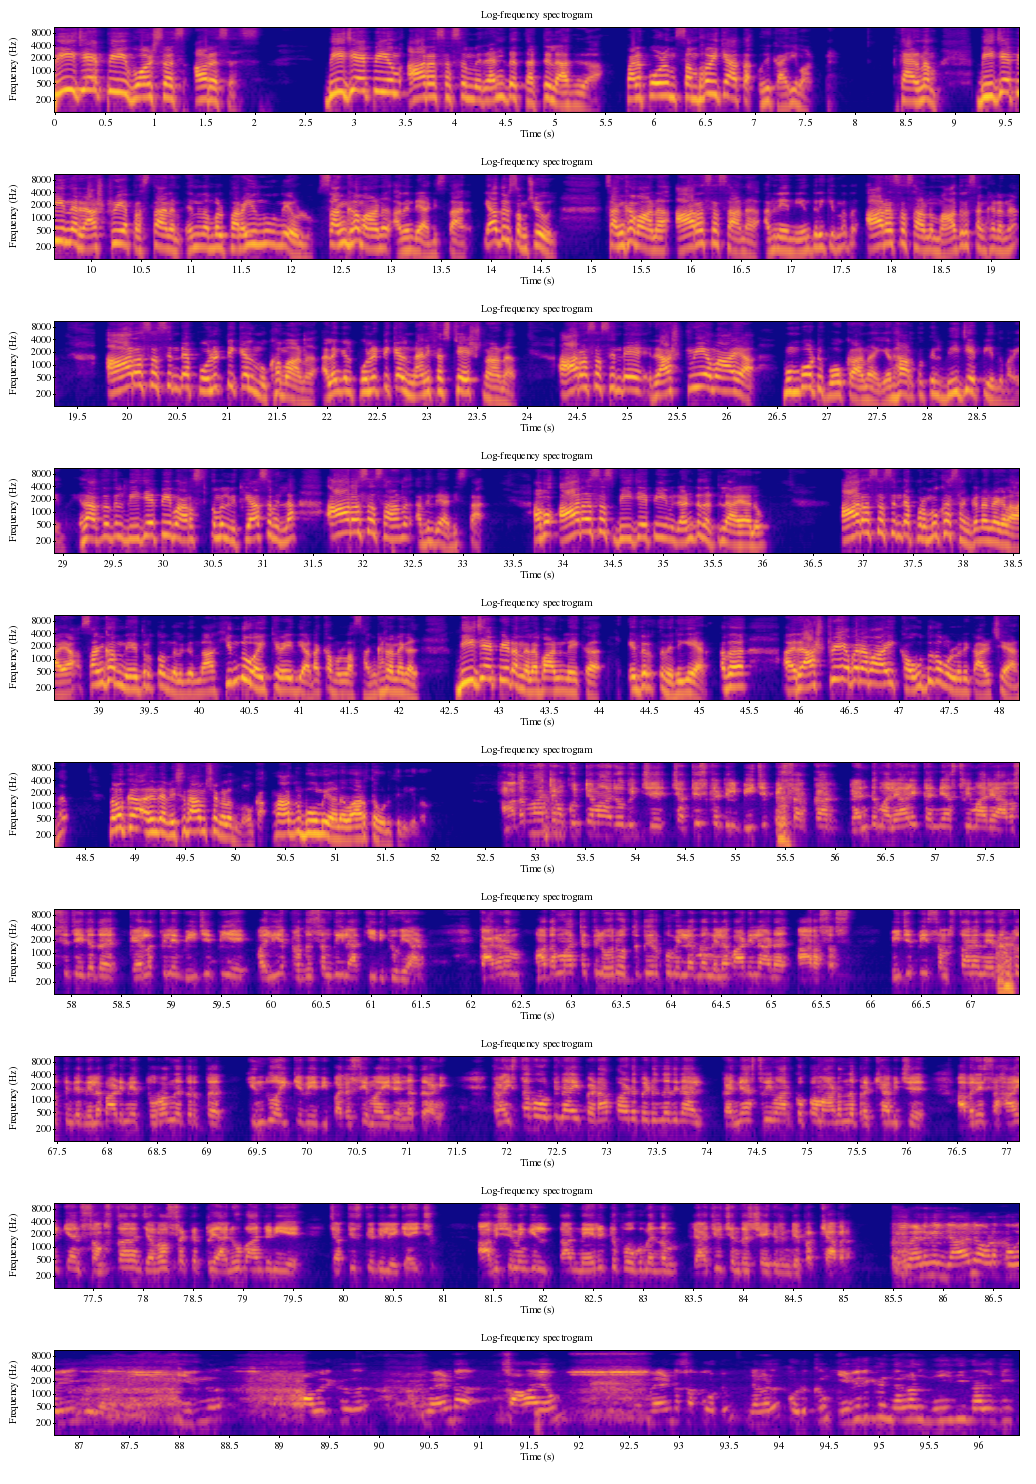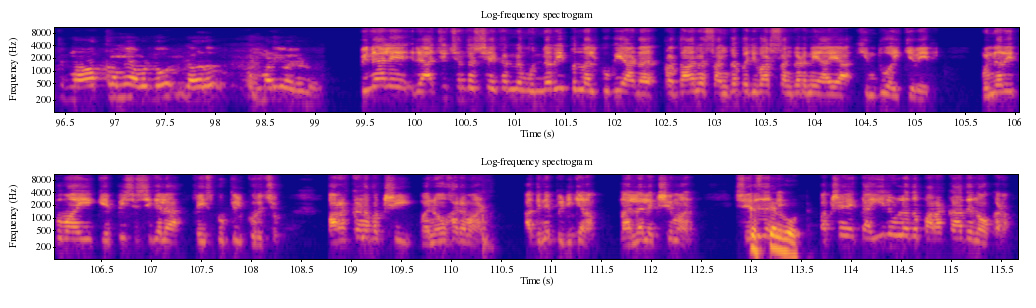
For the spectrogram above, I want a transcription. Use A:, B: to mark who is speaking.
A: B J P versus R S S. B J പിയും R S എസും രണ്ട് തട്ടിലാകുക പലപ്പോഴും സംഭവിക്കാത്ത ഒരു കാര്യമാണ്. കാരണം ബി ജെ പി എന്ന രാഷ്ട്രീയ പ്രസ്ഥാനം എന്ന് നമ്മൾ പറയുന്നു എന്നേ ഉള്ളൂ. സംഘമാണ് അതിന്റെ അടിസ്ഥാനം. യാതൊരു സംശയവും സംഘമാണ് ആർ എസ് എസ് ആണ് അതിനെ നിയന്ത്രിക്കുന്നത്. ആർ എസ് എസ് ആണ് മാതൃസംഘടന. ആർ എസ് എസിന്റെ പൊളിറ്റിക്കൽ മുഖമാണ് അല്ലെങ്കിൽ പൊളിറ്റിക്കൽ മാനിഫെസ്റ്റേഷൻ ആണ് ആർ എസ് എസിന്റെ രാഷ്ട്രീയമായ മുമ്പോട്ട് പോക്കാണ് യഥാർത്ഥത്തിൽ ബി ജെ പി എന്ന് പറയുന്നത്. യഥാർത്ഥത്തിൽ ബി ജെ പിയും ആർ എസ് എസ് തമ്മിൽ വ്യത്യാസമില്ല. ആർ എസ് എസ് ആണ് അതിന്റെ അടിസ്ഥാനം. അപ്പോൾ R S S B J പിയും രണ്ട് തട്ടിലായാലോ ആർ എസ് എസിന്റെ പ്രമുഖ സംഘടനകളായ സംഘം നേതൃത്വം നൽകുന്ന ഹിന്ദു ഐക്യവേദി അടക്കമുള്ള സംഘടനകൾ ബി ജെ പിയുടെ നിലപാടിലേക്ക് എതിർത്ത് വരികയാണ്. അത് രാഷ്ട്രീയപരമായി കൗതുകമുള്ളൊരു കാഴ്ചയാണ്. നമുക്ക് അതിന്റെ വിശദാംശങ്ങളും നോക്കാം. മാതൃഭൂമിയാണ് വാർത്ത കൊടുത്തിരിക്കുന്നത്.
B: മതമാറ്റം കുറ്റമാരോപിച്ച് ഛത്തീസ്ഗഡിൽ ബി ജെ പി സർക്കാർ രണ്ട് മലയാളി കന്യാസ്ത്രീമാരെ അറസ്റ്റ് ചെയ്തത് കേരളത്തിലെ ബി ജെ പിയെ വലിയ പ്രതിസന്ധിയിലാക്കിയിരിക്കുകയാണ്. കാരണം മതം മാറ്റത്തിൽ ഒരു ഒത്തുതീർപ്പുമില്ലെന്ന നിലപാടിലാണ് R S S. B J P സംസ്ഥാന നേതൃത്വത്തിന്റെ നിലപാടിനെ തുറന്നെതിർത്ത് ഹിന്ദു ഐക്യവേദി പരസ്യമായി രംഗത്തിറങ്ങി. ക്രൈസ്തവ വോട്ടിനായി പെടാപ്പാട് പെടുന്നതിനാൽ കന്യാസ്ത്രീമാർക്കൊപ്പമാണെന്ന് പ്രഖ്യാപിച്ച് അവരെ സഹായിക്കാൻ സംസ്ഥാന ജനറൽ സെക്രട്ടറി അനൂപ് ആന്റണിയെ ഛത്തീസ്ഗഡിലേക്ക് അയച്ചു. ആവശ്യമെങ്കിൽ താൻ നേരിട്ട് പോകുമെന്നും രാജീവ് ചന്ദ്രശേഖരന്റെ പ്രഖ്യാപനം.
C: വേണമെങ്കിൽ ഞാനും അവിടെ പോയി ഇരുന്ന് അവർക്ക് വേണ്ട സഹായവും വേണ്ട സപ്പോർട്ടും ഞങ്ങൾ കൊടുക്കും. ഇവർക്ക് ഞങ്ങൾ നീതി നൽകിയിട്ട് മാത്രമേ അവിടുന്ന് ഞങ്ങൾ മടങ്ങി വരുള്ളൂ.
B: പിന്നാലെ രാജീവ് ചന്ദ്രശേഖറിന് മുന്നറിയിപ്പ് നൽകുകയാണ് പ്രധാന സംഘപരിവാർ സംഘടനയായ ഹിന്ദു ഐക്യവേദി. മുന്നറിയിപ്പുമായി കെ പി ശശികല ഫേസ്ബുക്കിൽ കുറിച്ചു. പറക്കണ പക്ഷി മനോഹരമാണ്. അതിനെ പിടിക്കണം. നല്ല ലക്ഷ്യമാണ്. ശരി തന്നെ. പക്ഷേ കയ്യിലുള്ളത് പറക്കാതെ നോക്കണം.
